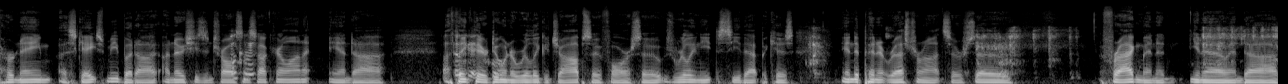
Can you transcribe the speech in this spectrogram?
her name escapes me, but uh, I know she's in Charleston, Okay. South Carolina, and uh, I think Okay, they're cool. doing a really good job so far. So it was really neat to see that because independent restaurants are so fragmented, you know, and uh,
